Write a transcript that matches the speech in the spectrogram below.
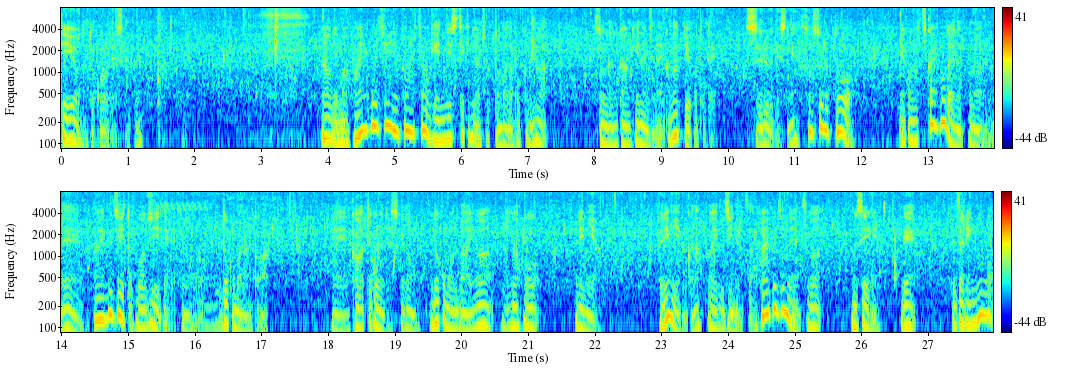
ていうようなところですけどね。なので、まあ 5G に関しては現実的にはちょっとまだ僕にはそんなに関係ないんじゃないかなっていうことで、スルーですね。そうすると、えこの使い放題のプランで、5G と 4G で、その、ドコモなんかは、えー、変わってくるんですけど、ドコモの場合は、ギガホプレミア、プレミアムかな ?5G のやつは。5G のやつは無制限で、テザリングも、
